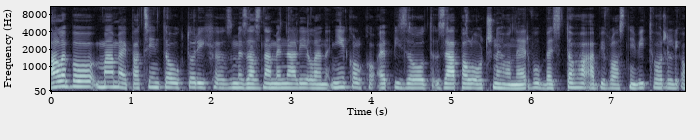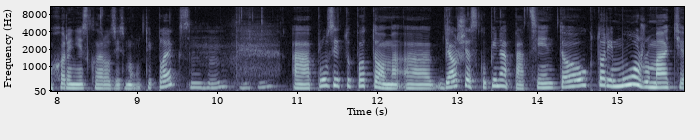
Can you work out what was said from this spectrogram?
alebo máme aj pacientov, ktorých sme zaznamenali len niekoľko epizód zápalu očného nervu bez toho, aby vlastne vytvorili ochorenie sklerózis multiplex. Mm-hmm. A plus je tu potom e, ďalšia skupina pacientov, ktorí môžu mať e,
